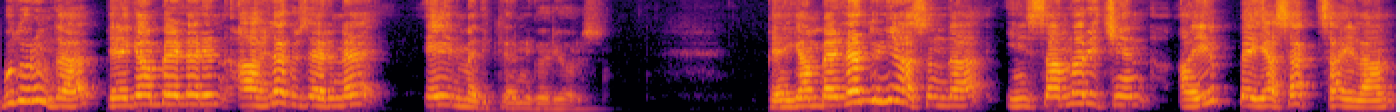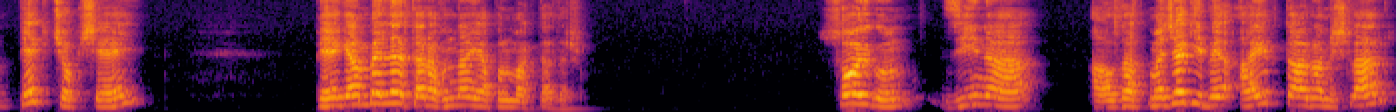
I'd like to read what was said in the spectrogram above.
Bu durumda peygamberlerin ahlak üzerine eğilmediklerini görüyoruz. Peygamberler dünyasında insanlar için ayıp ve yasak sayılan pek çok şey peygamberler tarafından yapılmaktadır. Soygun, zina, aldatmaca gibi ayıp davranışlar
